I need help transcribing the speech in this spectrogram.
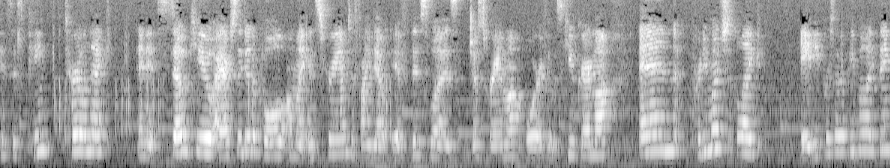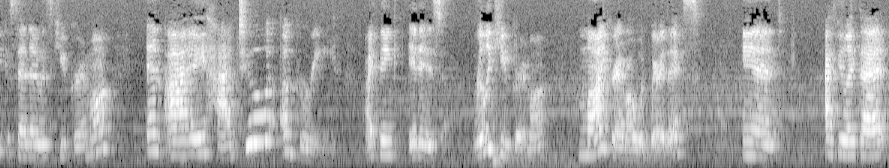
It's this pink turtleneck, and it's so cute. I actually did a poll on my Instagram to find out if this was just grandma or if it was cute grandma, and pretty much like 80% of people, I think, said that it was cute grandma, and I had to agree. I think it is really cute grandma. My grandma would wear this, and I feel like that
